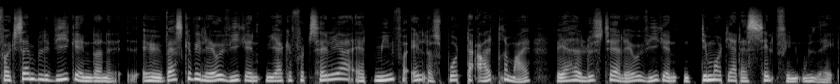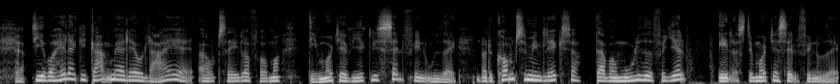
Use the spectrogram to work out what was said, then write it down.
For eksempel i weekenderne. Øh, hvad skal vi lave i weekenden? Jeg kan fortælle jer, at mine forældre spurgte da aldrig mig, hvad jeg havde lyst til at lave i weekenden. Det måtte jeg da selv finde ud af. Ja. De var heller ikke i gang med at lave legeaftaler for mig. Det måtte jeg virkelig selv finde ud af. Når det kom til mine lektier, der var mulighed for hjælp. Ellers det måtte jeg selv finde ud af.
